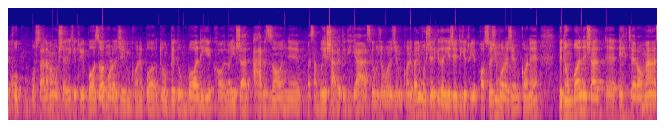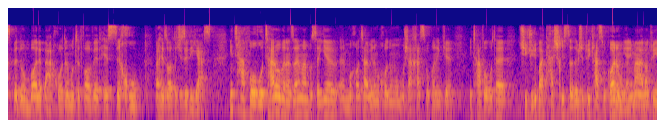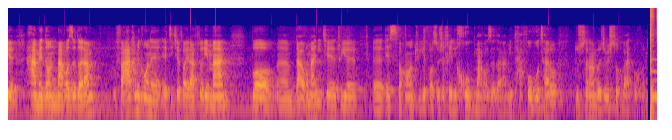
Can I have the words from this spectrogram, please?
خب مسلما مشتری که توی بازار مراجعه می‌کنه با به دنبال یه کالای شاید ارزان مثلا با یه شرایط دیگه است که اونجا مراجعه می‌کنه. ولی مشتری که داره یه جای دیگه توی پاساژی مراجعه می‌کنه به دنبال شاید احترام است به دنبال برخورد متفاوت حس خوب و هزار تا چیز دیگه است. این تفاوت رو به نظر من واسه مخاطبین خودمون مشخص بکنیم که این تفاوت چجوری باید تشخیص داده بشه توی کسب و کارمون. یعنی من الان توی همدان مغازه دارم فرق می‌کنه اتیکت های رفتاری من با در واقع منی که توی اصفهان توی یه پاساژ خیلی خوب مغازه دارم. این تفاوت رو دوست دارم راجبش صحبت بکنیم.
